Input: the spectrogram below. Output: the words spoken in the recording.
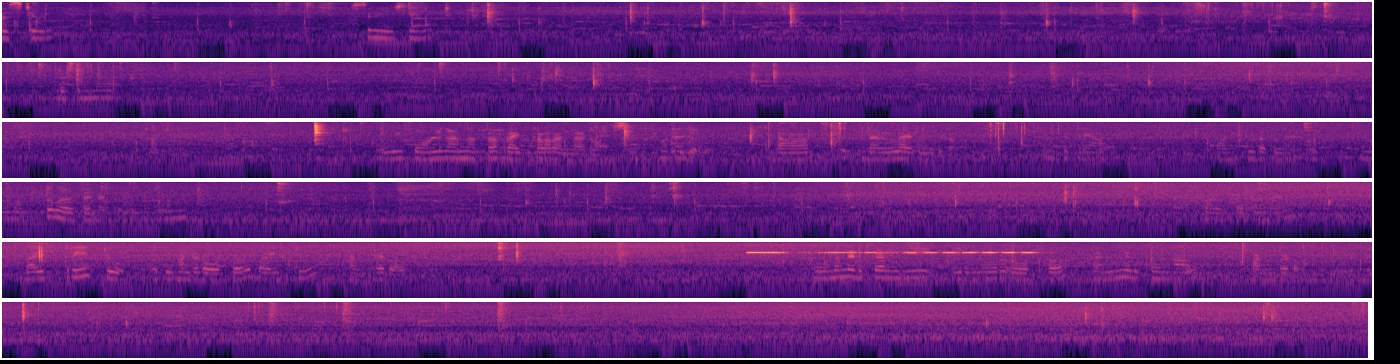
ഫെസ്റ്റിവൽ യൂസ് ചെയ്യാൻ പറ്റും. Three two two hundred off buy two hundred off മൂന്നെണ്ണം എടുക്കുകയാണെങ്കിൽ ഇരുന്നൂറ് ഓഫ് രണ്ടെണ്ണം എടുക്കുകയാണെങ്കിൽ ഹൺഡ്രഡ് ഓഫ്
